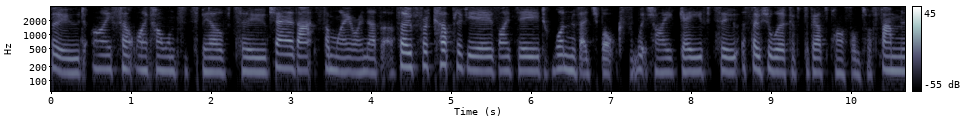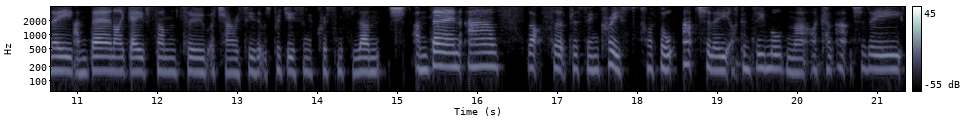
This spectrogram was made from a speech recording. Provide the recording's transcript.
food, I felt like I wanted to be able to share that some way or another. So for a couple of years, I did one veg box, which I gave to a social worker to be able to pass on to a family. And then I gave some to a charity that was producing a Christmas lunch. And then as that surplus increased, I thought, actually, I can do more than that. I can actually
